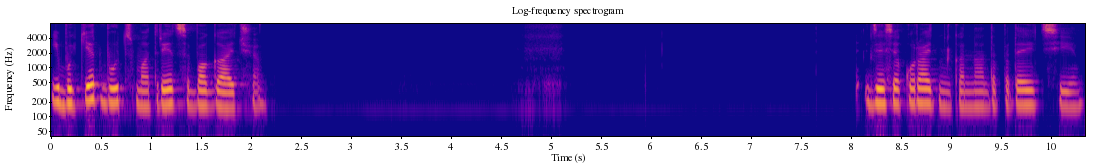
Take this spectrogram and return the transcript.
И букет будет смотреться богаче. Здесь аккуратненько надо подойти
